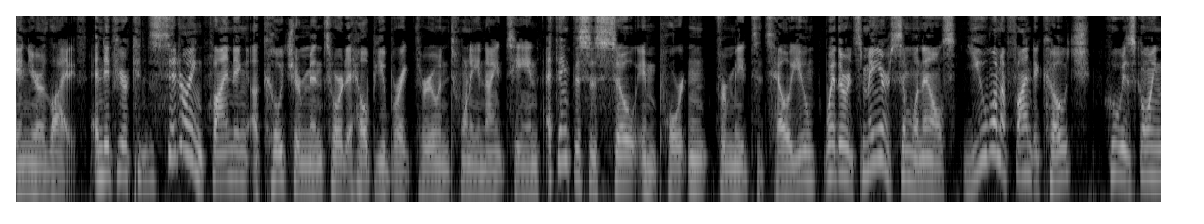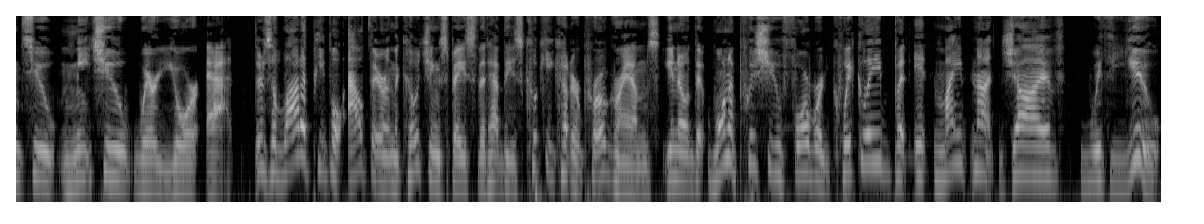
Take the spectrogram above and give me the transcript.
in your life. And if you're considering finding a coach or mentor to help you break through in 2019, I think this is so important for me to tell you. Whether it's me or someone else, you want to find a coach who is going to meet you where you're at. There's a lot of people out there in the coaching space that have these cookie cutter programs, you know, that want to push you forward quickly, but it might not jive with you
